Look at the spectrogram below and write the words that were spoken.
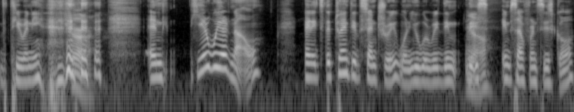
the tyranny. Sure. and here we are now, and it's the 20th century when you were reading this in San Francisco,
